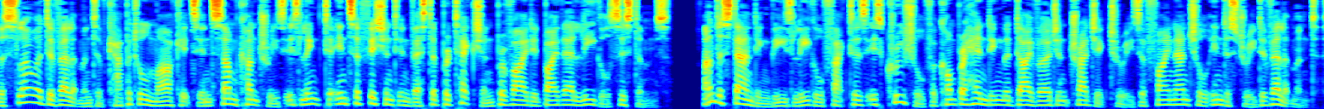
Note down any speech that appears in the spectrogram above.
the slower development of capital markets in some countries is linked to insufficient investor protection provided by their legal systems. Understanding these legal factors is crucial for comprehending the divergent trajectories of financial industry development.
